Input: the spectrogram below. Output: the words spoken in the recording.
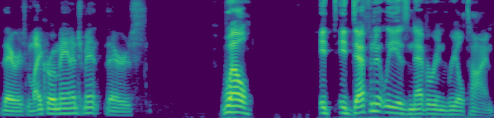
There's micromanagement. There's Well, it it definitely is never in real time.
